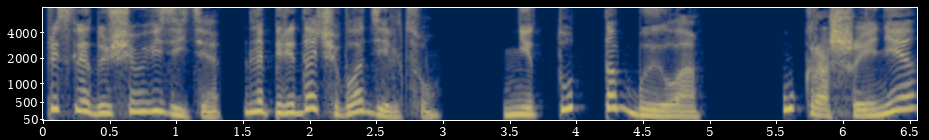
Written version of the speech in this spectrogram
при следующем визите для передачи владельцу. Не тут-то было. Украшение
